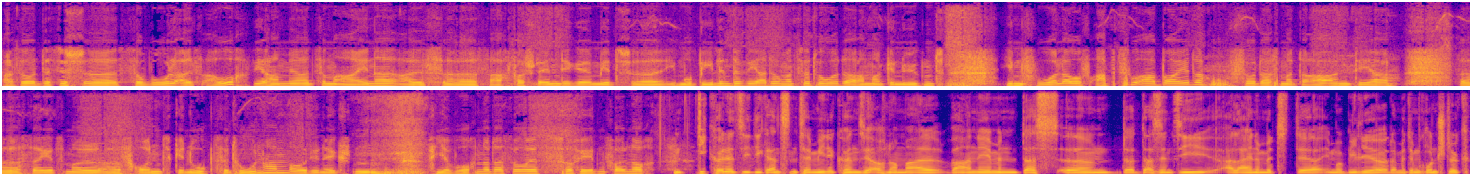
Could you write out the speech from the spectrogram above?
Also das ist äh, sowohl als auch. Wir haben ja zum einen als äh, Sachverständige mit äh, Immobilienbewertungen zu tun. Da haben wir genügend im Vorlauf abzuarbeiten, so dass wir da an der äh, sag jetzt mal, äh, Front genug zu tun haben, auch die nächsten vier Wochen oder so jetzt auf jeden Fall noch. Die können Sie, die ganzen Termine können Sie auch normal wahrnehmen, dass ähm, da, da sind Sie alleine mit der Immobilie oder mit dem Grundstück,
